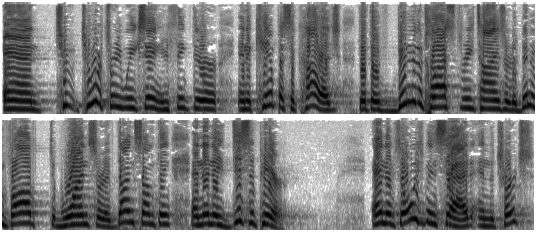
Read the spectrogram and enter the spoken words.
And two, two or three weeks in, you think they're in a campus of college, that they've been to the class three times, or they've been involved once, or they've done something, and then they disappear. And it's always been said in the church,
